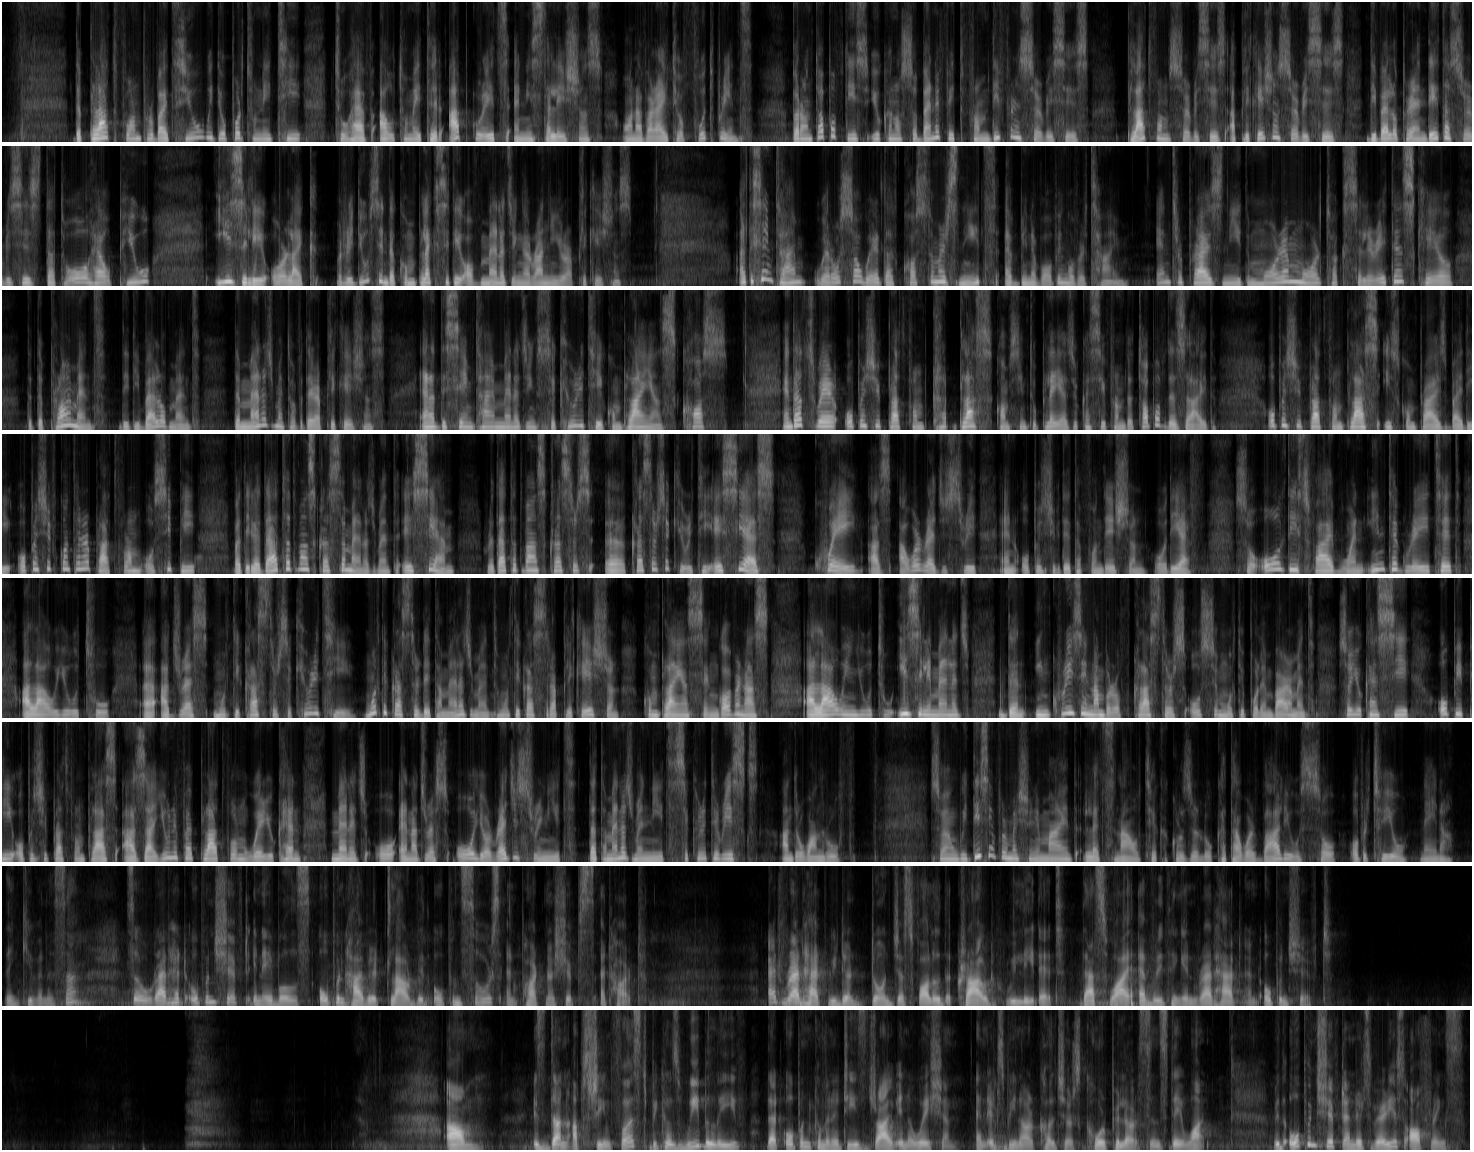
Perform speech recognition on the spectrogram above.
The platform provides you with the opportunity to have automated upgrades and installations on a variety of footprints. But on top of this, you can also benefit from different services, platform services, application services, developer and data services that all help you easily or like reducing the complexity of managing and running your applications. At the same time, we're also aware that customers' needs have been evolving over time. Enterprise need more and more to accelerate and scale the deployment, the development, the management of their applications, and at the same time managing security, compliance, costs. And that's where OpenShift Platform Plus comes into play, as you can see from the top of the slide. OpenShift Platform Plus is comprised by the OpenShift Container Platform, OCP, by the Red Hat Advanced Cluster Management, ACM, Red Hat Advanced Cluster, uh, Cluster Security, ACS, Quay as our registry, and OpenShift Data Foundation, ODF. So all these five, when integrated, allow you to uh, address multi-cluster security, multi-cluster data management, multi-cluster application, compliance and governance, allowing you to easily manage the increasing number of clusters also in multiple environments. So you can see OPP, OpenShift Platform Plus, as a unified platform where you can manage all and address all your registry needs, data management needs, security risks under one roof. So and with this information in mind, let's now take a closer look at our values. So over to you, Naina. Thank you, Vanessa. So Red Hat OpenShift enables open hybrid cloud with open source and partnerships at heart. At Red Hat, we don't, don't just follow the crowd, we lead it. That's why everything in Red Hat and OpenShift um, is done upstream first because we believe that open communities drive innovation, and it's been our culture's core pillar since day one. With OpenShift and its various offerings,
